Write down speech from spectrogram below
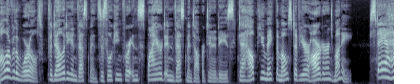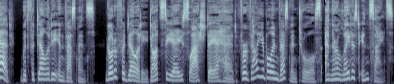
All over the world, Fidelity Investments is looking for inspired investment opportunities to help you make the most of your hard earned money. Stay ahead with Fidelity Investments. Go to fidelity.ca slash stay ahead for valuable investment tools and their latest insights.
